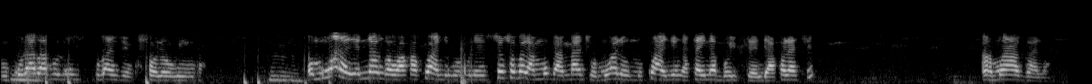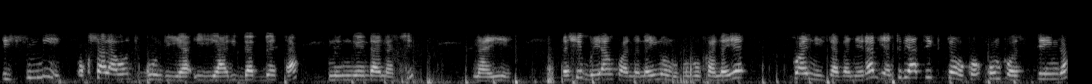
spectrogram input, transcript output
nkulaba bulungi kuba nze nkufolowinga omuwala yenna nga wakakwanibwa omulenzi tosobola mugamba nti omuwala omukwanye nga talina boyfriend akola ki? Amwagala. Isimi okusalawo nti gundi ya- yalidda beta neŋŋenda naki naye. Nashibu yankwana nalina omuvubuka naye twanyizaganya era bintu bya tiktok kumpostinga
